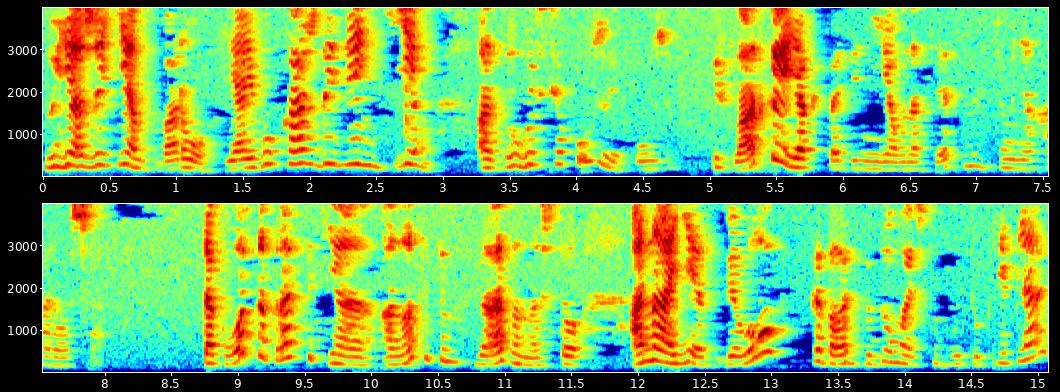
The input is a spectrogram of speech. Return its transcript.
ну я же ем творог, я его каждый день ем, а зубы все хуже и хуже. И сладкое я, кстати, не ем, наследственность у меня хорошая. Так вот, как раз таки оно с этим связано, что она ест белок, казалось бы, думает, что будет укреплять,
